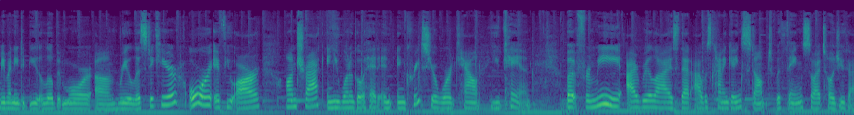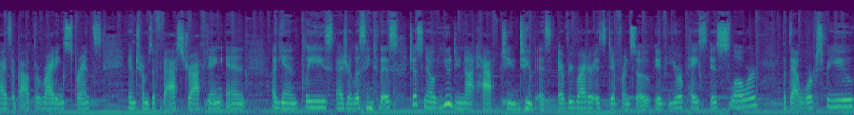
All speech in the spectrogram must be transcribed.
maybe I need to be a little bit more um, realistic here, or if you are on track and you want to go ahead and increase your word count, you can. But for me, I realized that I was kind of getting stumped with things. So I told you guys about the writing sprints in terms of fast drafting and Again, please, as you're listening to this, just know you do not have to do this. Every writer is different. So if your pace is slower, but that works for you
